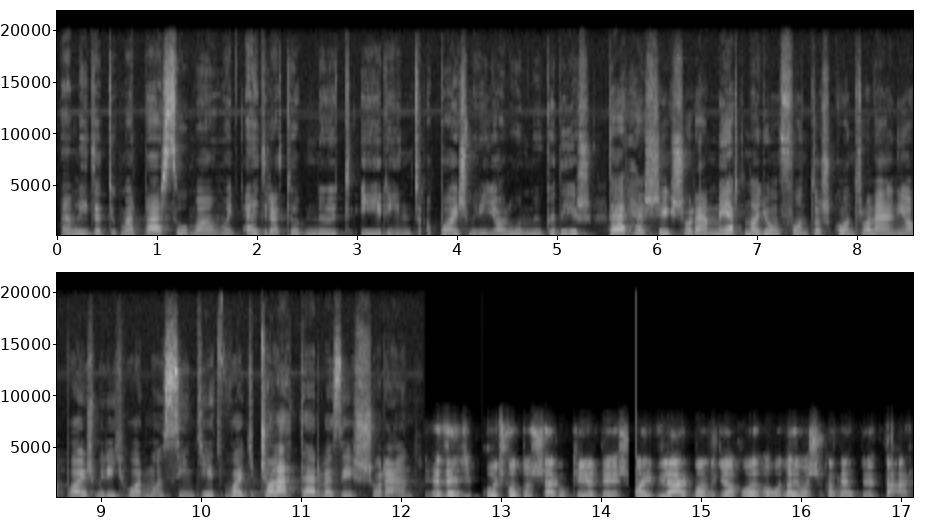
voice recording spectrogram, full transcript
Említettük már pár szóban, hogy egyre több nőt érint a pajzsmirigy alulműködés. Terhesség során miért nagyon fontos kontrollálni a pajzsmirigy hormon szintjét, vagy családtervezés során? Ez egy kulcsfontosságú kérdés mai világban, ugye, ahol, ahol nagyon sok a meddőpár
